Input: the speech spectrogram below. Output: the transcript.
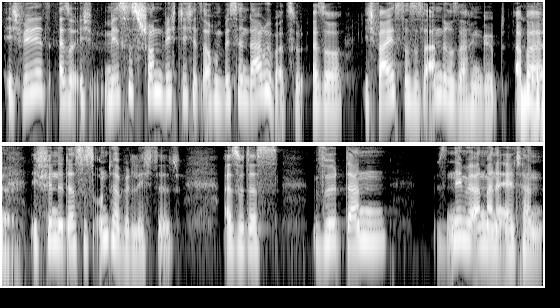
Ich will jetzt, also ich, mir ist es schon wichtig, jetzt auch ein bisschen darüber zu, also ich weiß, dass es andere Sachen gibt, aber Ja. ich finde, das ist unterbelichtet. Also das wird dann, nehmen wir an, meine Eltern,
